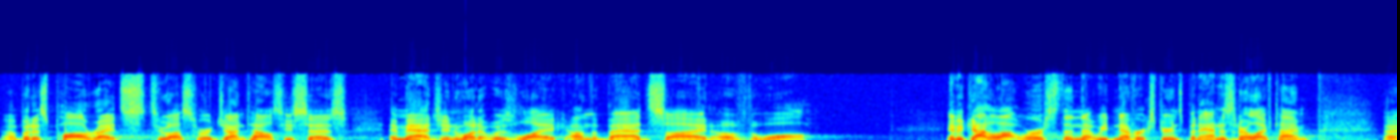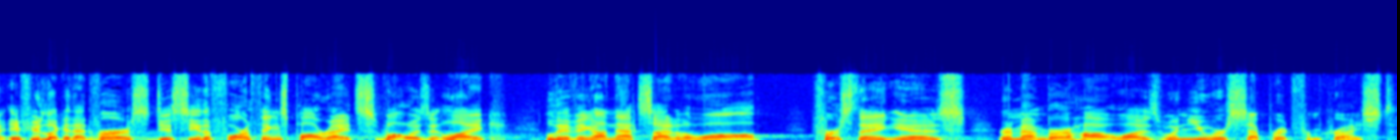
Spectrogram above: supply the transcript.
Uh, but as Paul writes to us who are Gentiles, he says, Imagine what it was like on the bad side of the wall. And it got a lot worse than that we'd never experienced bananas in our lifetime. Uh, if you look at that verse, do you see the four things Paul writes? What was it like living on that side of the wall? First thing is, remember how it was when you were separate from Christ.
